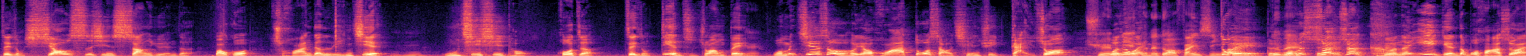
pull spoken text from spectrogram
这种消失性伤员的，包括船的零件、武器系统或者。这种电子装备，我们接受以后要花多少钱去改装？我认为可能都要翻新。对，对，我们算一算，可能一点都不划算。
